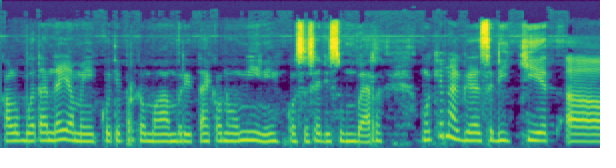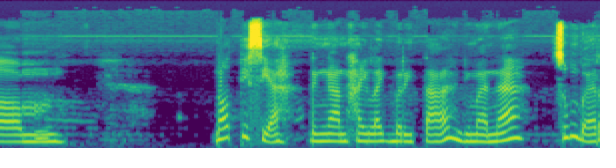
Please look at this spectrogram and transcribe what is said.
kalau buat Anda yang mengikuti perkembangan berita ekonomi ini, khususnya di Sumbar, mungkin agak sedikit um, notice ya dengan highlight berita di mana Sumbar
